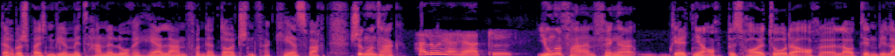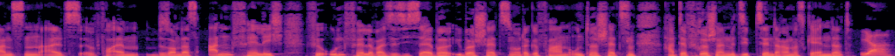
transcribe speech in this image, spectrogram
Darüber sprechen wir mit Hannelore Herrlan von der Deutschen Verkehrswacht. Schönen guten Tag. Hallo, Herr Hertel. Junge Fahranfänger gelten ja auch bis heute oder auch äh, laut den Bilanzen als äh, vor allem besonders anfällig für Unfälle, weil sie sich selber überschätzen oder Gefahren unterschätzen. Hat der Führerschein mit 17 daran was geändert? Ja,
